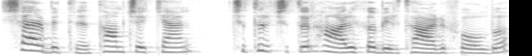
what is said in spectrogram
şerbetini tam çeken, çıtır çıtır harika bir tarif oldu.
